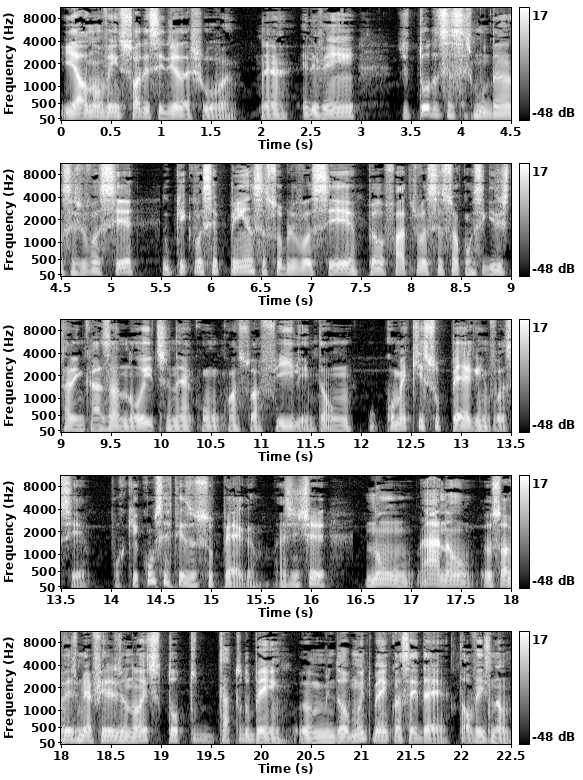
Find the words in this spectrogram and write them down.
E ela não vem só desse dia da chuva, né? Ele vem de todas essas mudanças, de você o que, que você pensa sobre você pelo fato de você só conseguir estar em casa à noite, né, com, com a sua filha? Então, como é que isso pega em você? Porque com certeza isso pega. A gente não. Ah, não, eu só vejo minha filha de noite, tô, tá tudo bem. Eu me dou muito bem com essa ideia. Talvez não.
